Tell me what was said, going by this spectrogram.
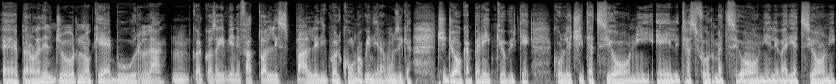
eh, parola del giorno che è burla, mh, mm, qualcosa che viene fatto alle spalle di qualcuno, quindi la musica ci gioca parecchio perché con le citazioni e le trasformazioni e le variazioni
